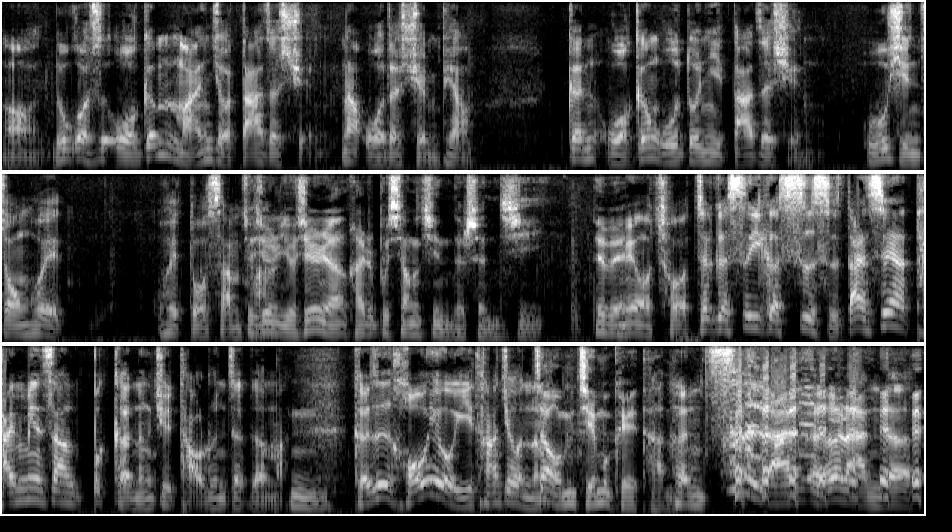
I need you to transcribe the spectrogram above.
哦，如果是我跟马英九搭着选，那我的选票跟我跟吴敦义搭着选，无形中会会多三这。就是有些人还是不相信你的审计，对不对？没有错，这个是一个事实。但现在台面上不可能去讨论这个嘛。嗯。可是侯友谊他就能在我们节目可以谈，很自然而然的，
